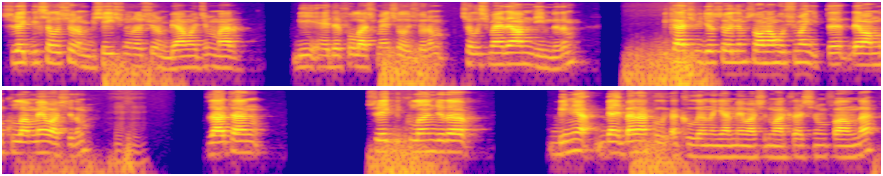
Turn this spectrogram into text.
sürekli çalışıyorum bir şey için uğraşıyorum bir amacım var bir hedefe ulaşmaya çalışıyorum çalışmaya devam diyeyim dedim. Birkaç video söyledim sonra hoşuma gitti devamlı kullanmaya başladım. Zaten sürekli kullanınca da beni ben, ben akıl, akıllarına gelmeye başladım arkadaşlarım falan da.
